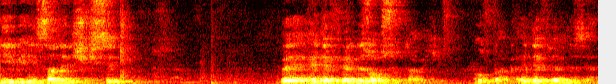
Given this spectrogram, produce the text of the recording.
iyi bir insan ilişkisi, ve hedefleriniz olsun tabii ki. Mutlaka hedefleriniz yani.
